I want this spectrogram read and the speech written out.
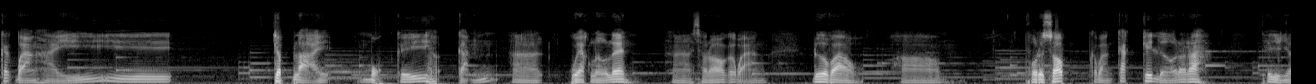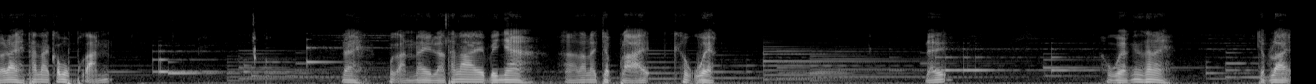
các bạn hãy chụp lại một cái cảnh à, quẹt lửa lên. À, sau đó các bạn đưa vào à, Photoshop các bạn cắt cái lửa đó ra. Thí dụ như ở đây Thái Lai có một bức ảnh. Đây bức ảnh này là Thái Lai về nhà. À, Thái Lai chụp lại cái hộp quẹt. Đấy quẹt như thế này. Chụp lại.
